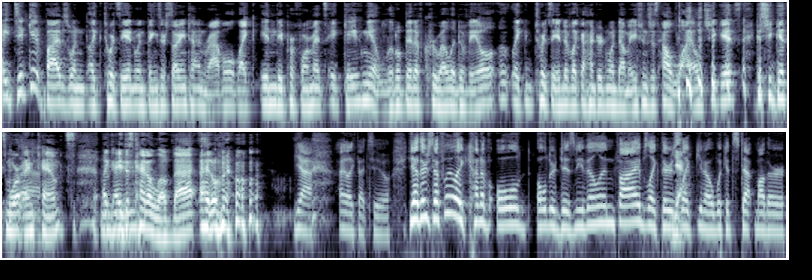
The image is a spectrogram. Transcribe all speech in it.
I did get vibes when, like, towards the end when things are starting to unravel. Like in the performance, it gave me a little bit of Cruella de Vil, like towards the end of like 101 Dalmatians, just how wild she gets because she gets more Yeah. unkempt. Like I just kind of love that. I don't know. Yeah, I like that too. Yeah, there's definitely like kind of old, older Disney villain vibes. Like there's Yeah. like you know Wicked Stepmother,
